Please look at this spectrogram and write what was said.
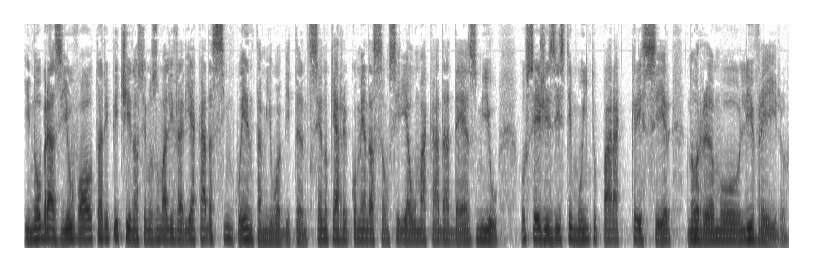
E no Brasil, volto a repetir, nós temos uma livraria a cada 50 mil habitantes, sendo que a recomendação seria uma a cada 10 mil. Ou seja, existe muito para crescer no ramo livreiro.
